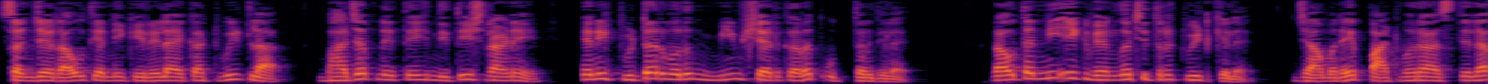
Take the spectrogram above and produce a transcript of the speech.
संजय राऊत यांनी केलेल्या एका ट्विटला भाजप नेते नितेश राणे यांनी ट्विटरवरून मीम शेअर करत उत्तर दिलंय. राऊतांनी एक व्यंगचित्र ट्विट केलंय ज्यामध्ये पाठमरा असलेल्या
